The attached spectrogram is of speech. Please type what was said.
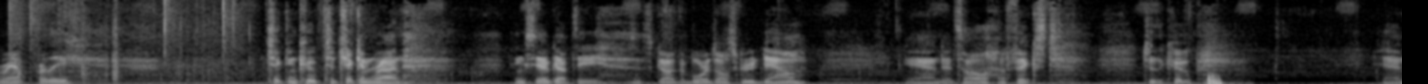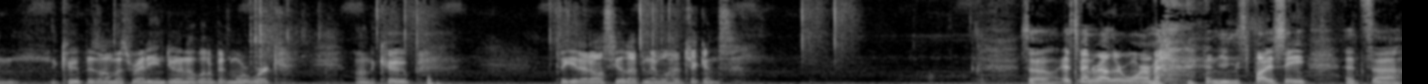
ramp for the chicken coop to chicken run. You can see I've got the it's got the boards all screwed down and it's all affixed to the coop and the coop is almost ready and doing a little bit more work on the coop to get it all sealed up and then we'll have chickens. So it's been rather warm and you can probably see it's uh,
